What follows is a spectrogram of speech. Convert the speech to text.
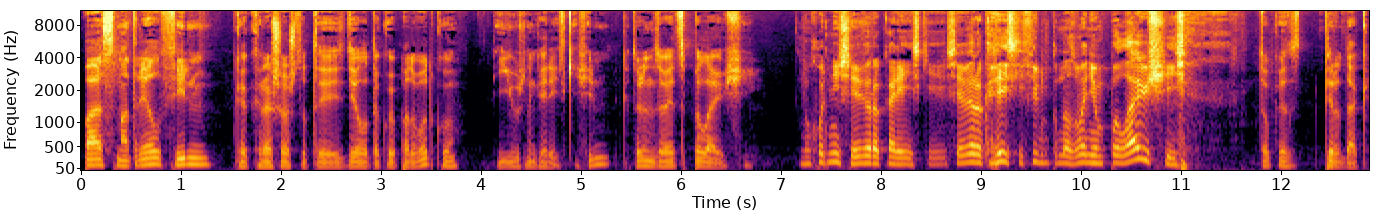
посмотрел фильм, как хорошо, что ты сделал такую подводку, южнокорейский фильм, который называется «Пылающий». Ну, хоть не северокорейский. Северокорейский фильм под названием «Пылающий». Только пердак.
